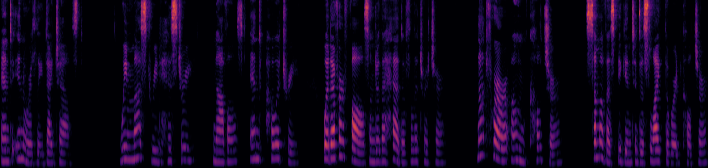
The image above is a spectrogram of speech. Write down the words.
and inwardly digest. We must read history, novels, and poetry, whatever falls under the head of literature, not for our own culture. Some of us begin to dislike the word culture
